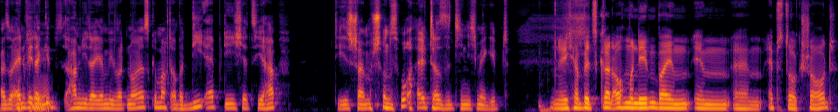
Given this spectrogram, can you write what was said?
Also entweder okay. gibt's, haben die da irgendwie was Neues gemacht, aber die App, die ich jetzt hier habe, die ist scheinbar schon so alt, dass es die nicht mehr gibt. Nee, ich habe jetzt gerade auch mal nebenbei im, im ähm, App Store geschaut.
